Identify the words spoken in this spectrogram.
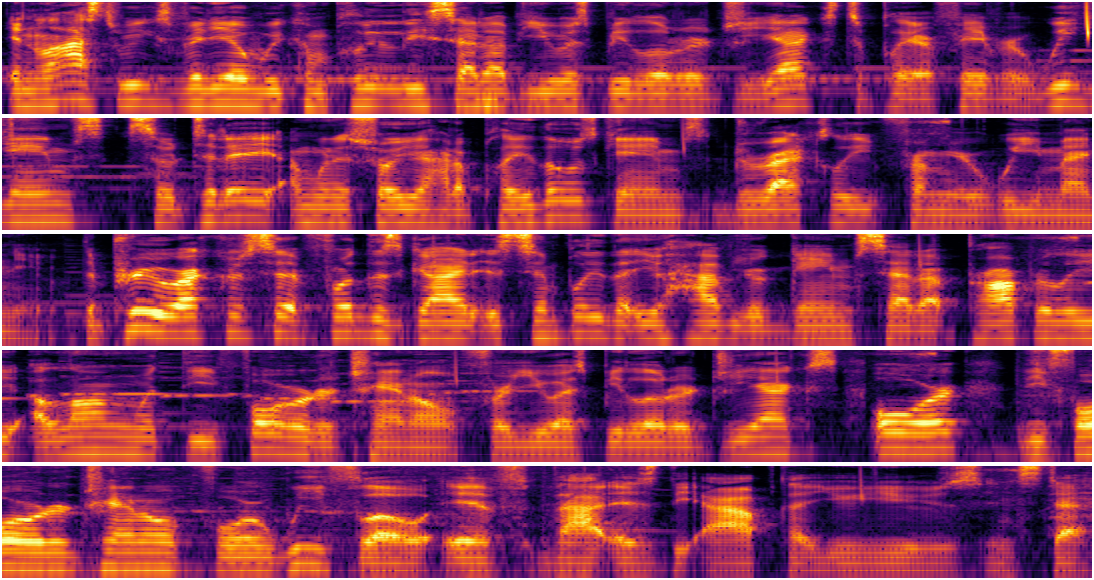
In last week's video, we completely set up USB Loader GX to play our favorite Wii games, so today I'm going to show you how to play those games directly from your Wii menu. The prerequisite for this guide is simply that you have your game set up properly along with the forwarder channel for USB Loader GX or the forwarder channel for WiiFlow if that is the app that you use instead.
